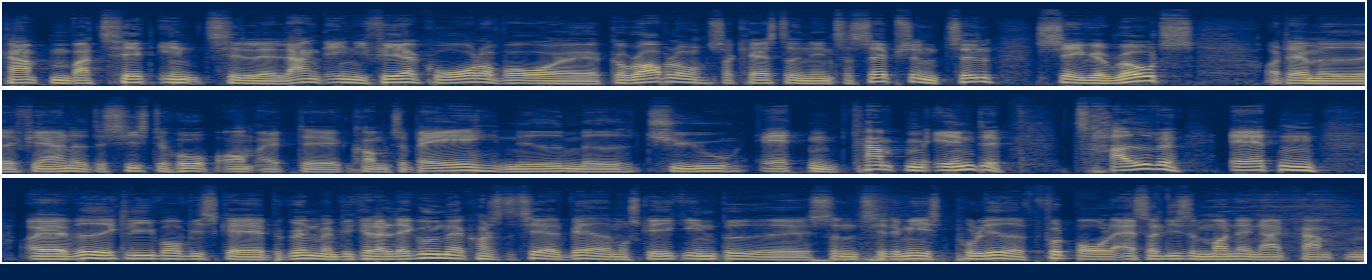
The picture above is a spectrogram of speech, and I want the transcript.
Kampen var tæt ind til øh, langt ind i fjerde kvartal, hvor øh, Garoppolo så kastede en interception til Xavier Rhodes, og dermed øh, fjernede det sidste håb om at øh, komme tilbage nede med 2018. Kampen endte 30-18, og jeg ved ikke lige, hvor vi skal begynde, men vi kan da lægge ud med at konstatere, at vejret måske ikke indbød øh, sådan til det mest polerede fodbold, altså ligesom Monday Night-kampen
